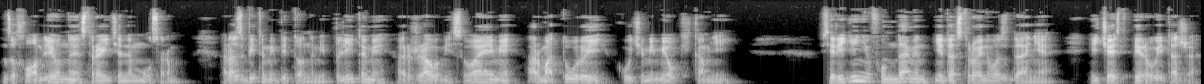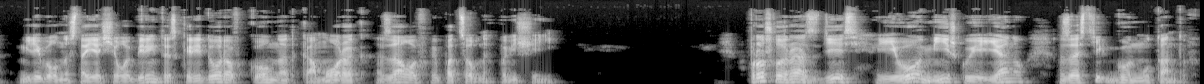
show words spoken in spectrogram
захламленное строительным мусором, разбитыми бетонными плитами, ржавыми сваями, арматурой, кучами мелких камней. В середине фундамент недостроенного здания и часть первого этажа, где был настоящий лабиринт из коридоров, комнат, коморок, залов и подсобных помещений. В прошлый раз здесь его, Мишку и Яну застиг гон мутантов.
